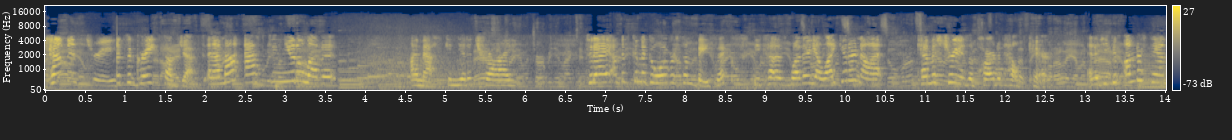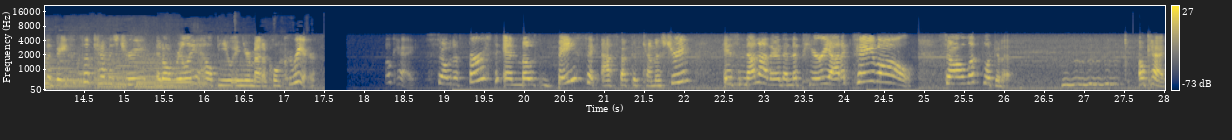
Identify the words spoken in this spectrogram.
Chemistry. It's a great subject, and I'm not asking you to love it. I'm asking you to try. Today, I'm just going to go over some basics because whether you like it or not, chemistry is a part of healthcare. And if you can understand the basics of chemistry, it'll really help you in your medical career. Okay, so the first and most basic aspect of chemistry is none other than the periodic table. So let's look at it. okay,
